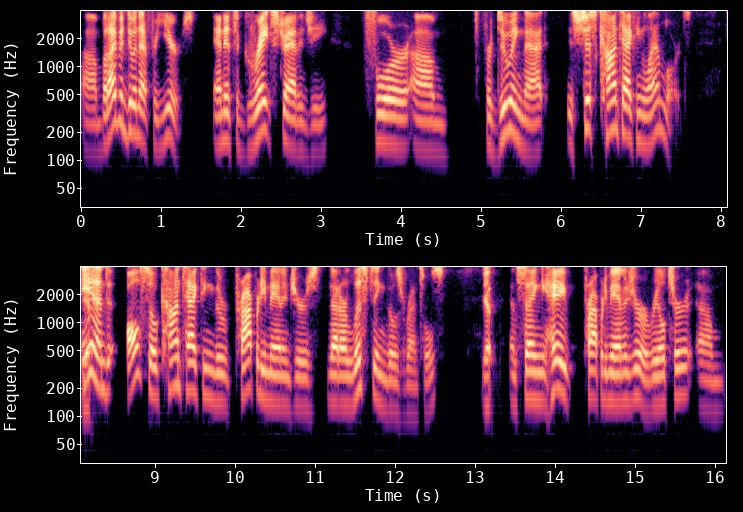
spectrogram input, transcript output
um, but I've been doing that for years, and it's a great strategy for um, for doing that. It's just contacting landlords yep. and also contacting the property managers that are listing those rentals. Yep. And saying, "Hey, property manager or realtor, um,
